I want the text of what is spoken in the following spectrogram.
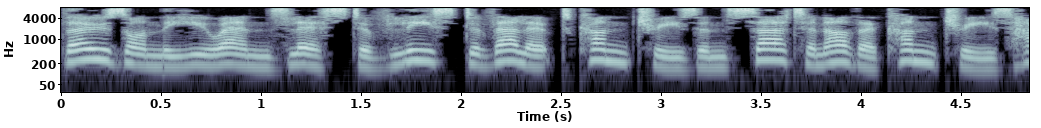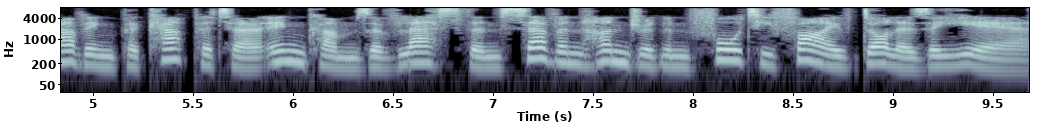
those on the UN's list of least developed countries and certain other countries having per capita incomes of less than $745 a year.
